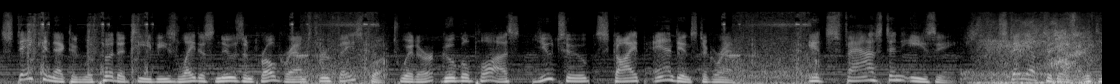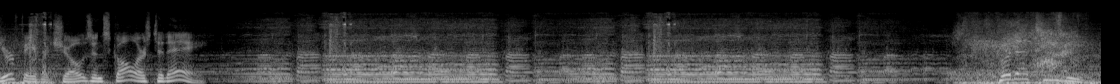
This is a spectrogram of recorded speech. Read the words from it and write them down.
Stay connected with Huda TV's latest news and programs through Facebook, Twitter, Google, YouTube, Skype, and Instagram. It's fast and easy. Stay up to date with your favorite shows and scholars today. Huda TV,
